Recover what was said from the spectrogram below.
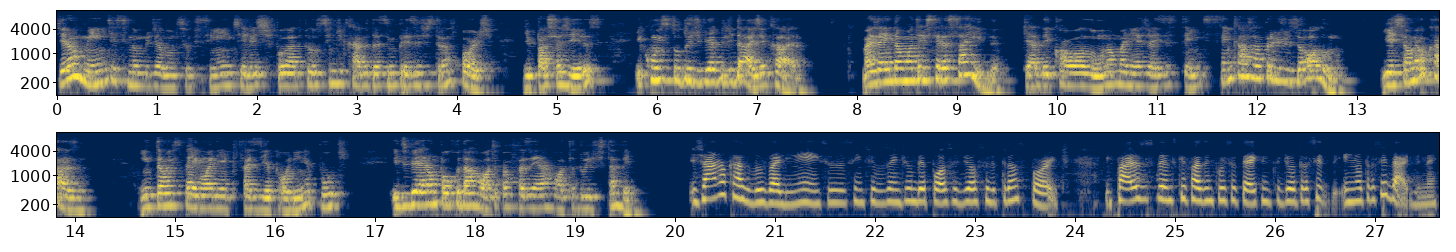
Geralmente, esse número de alunos suficiente ele é estipulado pelo Sindicato das Empresas de Transporte de Passageiros e com estudo de viabilidade, é claro. Mas ainda há uma terceira saída, que é adequar o aluno a uma linha já existente sem causar prejuízo ao aluno. E esse é o meu caso. Então, eles pegam a linha que fazia Paulínia PUC e desviaram um pouco da rota para fazer a rota do IF também. Já no caso dos valienses, os incentivos vêm de um depósito de auxílio transporte e para os estudantes que fazem curso técnico de outra, em outra cidade, né?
